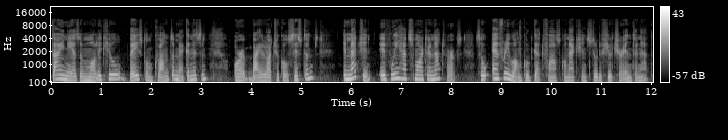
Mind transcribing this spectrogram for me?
tiny as a molecule based on quantum mechanism or biological systems. Imagine if we had smarter networks, so everyone could get fast connections to the future internet,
